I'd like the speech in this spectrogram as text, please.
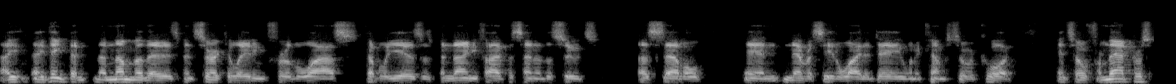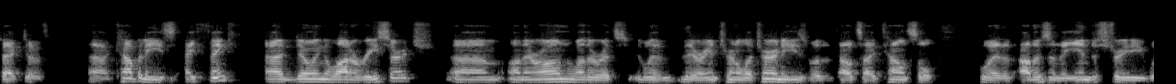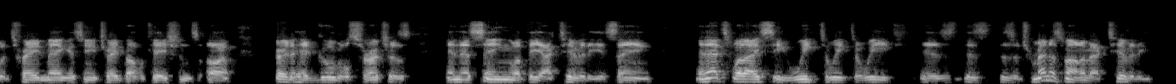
I, I think that the number that has been circulating for the last couple of years has been 95% of the suits are settled and never see the light of day when it comes to a court. And so, from that perspective, uh, companies, I think, are doing a lot of research um, on their own, whether it's with their internal attorneys, with outside counsel, with others in the industry, with trade magazine, trade publications, or straight ahead Google searches, and they're seeing what the activity is saying and that's what I see week to week to week is there's, there's a tremendous amount of activity.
